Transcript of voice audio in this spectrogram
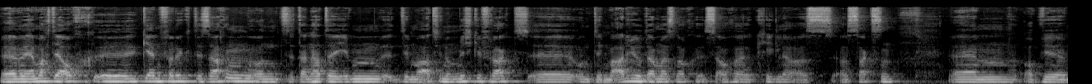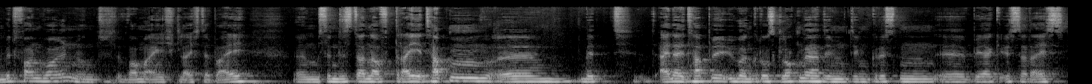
Ähm, er macht ja auch äh, gern verrückte Sachen und dann hat er eben den Martin und mich gefragt äh, und den Mario damals noch, ist auch ein Kegler aus, aus Sachsen, ähm, ob wir mitfahren wollen und waren wir eigentlich gleich dabei ähm, sind es dann auf drei Etappen ähm, mit einer Etappe über den Großglockner, dem, dem größten äh, Berg Österreichs,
